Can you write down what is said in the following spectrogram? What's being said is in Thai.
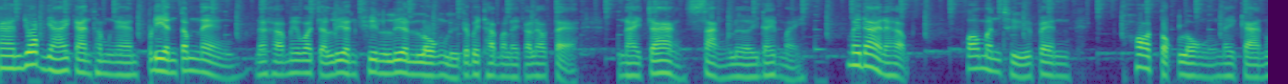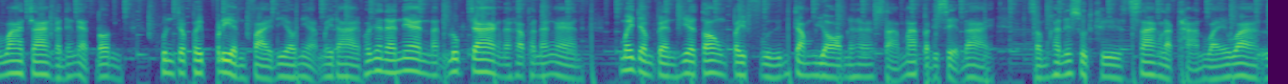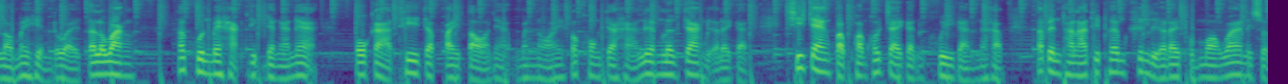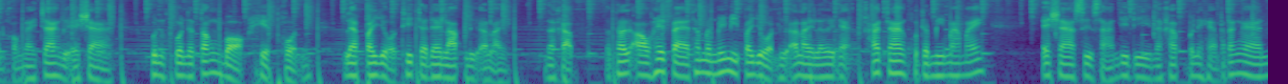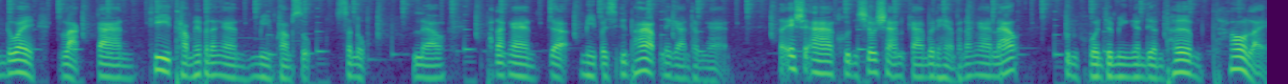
การโยกย้ายการทำงานเปลี่ยนตำแหน่งนะครับไม่ว่าจะเลื่อนขึ้นเลื่อนลง หรือจะไปทำอะไรก็แล้วแต่นายจ้างสั่งเลยได้ไหม ไม่ได้นะครับ เพราะมันถือเป็นข้อตกลงในการว่าจ้างกันตั้งแต่ต้น คุณจะไปเปลี่ยนฝ่ายเดียวเนี่ยไม่ได้ เพราะฉะนั้นเนี่ยลูกจ้างนะครับพนักงานไม่จำเป็นที่จะต้องไปฝืนจำยอมนะฮะสามารถปฏิเสธได้สำคัญที่สุดคือสร้างหลักฐานไว้ว่าเราไม่เห็นด้วย แต่ระวังถ้าคุณไปหักดิบอย่างนั้นเนี่ย โอกาสที่จะไปต่อเนี่ยมันน้อยเขาคงจะหาเรื่องเลิกจ้างหรืออะไรกัน ชี้แจงปรับความเข้าใจกันคุยกันนะครับ ถ้าเป็นภาระที่เพิ่มขึ้นหรืออะไรผมมองว่าในส่วนของนายจ้างหรือเอชาคุณควรจะต้องบอกเหตุผล และประโยชน์ที่จะได้รับหรืออะไรนะครับแต่ถ้าเอาให้แฟร์ถ้ามันไม่มีประโยชน์หรืออะไรเลยเนี่ยค่าจ้างคุณจะมีมาไหมเอชาสื่อสารดีๆนะครับบริหารพนักงานด้วยหลักการที่ทำให้พนักงานมีความสุขสนุก แล้วพนักงานจะมีประสิทธิภาพในการทำงาน ถ้า HR คุณเชี่ยวชาญการบริหารพนักงานแล้ว คุณควรจะมีเงินเดือนเพิ่มเท่าไหร่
